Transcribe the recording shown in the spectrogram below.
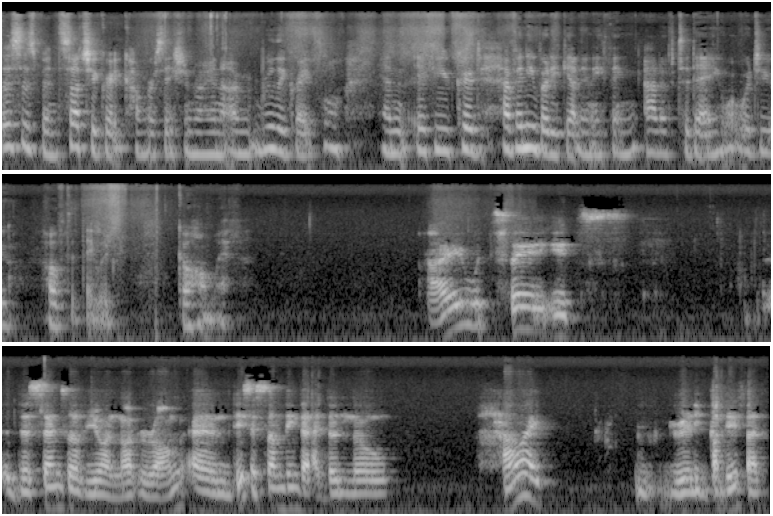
this has been such a great conversation, Ryan. I'm really grateful. And if you could have anybody get anything out of today, what would you hope that they would go home with? I would say it's the sense of you are not wrong. And this is something that I don't know how I really got this, but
